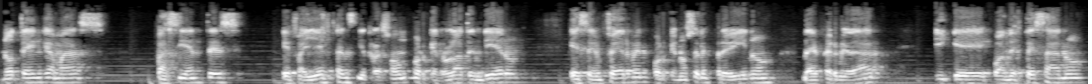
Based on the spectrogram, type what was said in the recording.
no tenga más pacientes que fallezcan sin razón porque no lo atendieron, que se enfermen porque no se les previno la enfermedad y que cuando esté sano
